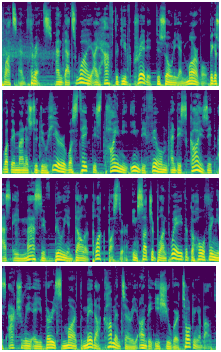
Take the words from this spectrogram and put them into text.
plots and threats. And that's why I have to give credit to Sony and Marvel, because what they managed to do here was take this tiny indie film and disguise it as a massive billion dollar blockbuster in such a blunt way that the whole thing is actually a very smart meta commentary on the issue we're talking about.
